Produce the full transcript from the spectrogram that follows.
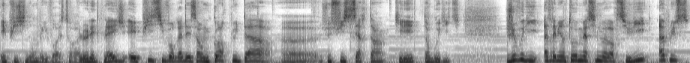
et puis sinon bah, il vous restera le Let's Play, et puis si vous regardez ça encore plus tard, euh, je suis certain qu'il est en boutique. Je vous dis à très bientôt, merci de m'avoir suivi, à plus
